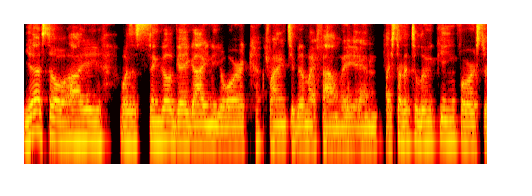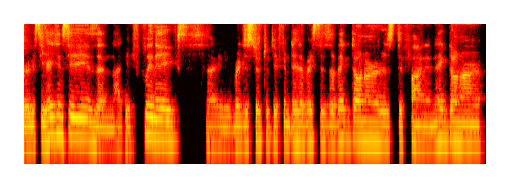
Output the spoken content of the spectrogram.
yeah so i was a single gay guy in new york trying to build my family and i started to looking for surrogacy agencies and ivf clinics i registered to different databases of egg donors to find an egg donor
